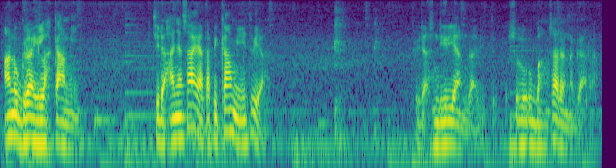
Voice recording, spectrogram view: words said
anugerahilah kami. Tidak hanya saya tapi kami itu ya. Tidak sendirian berarti itu, seluruh bangsa dan negara.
